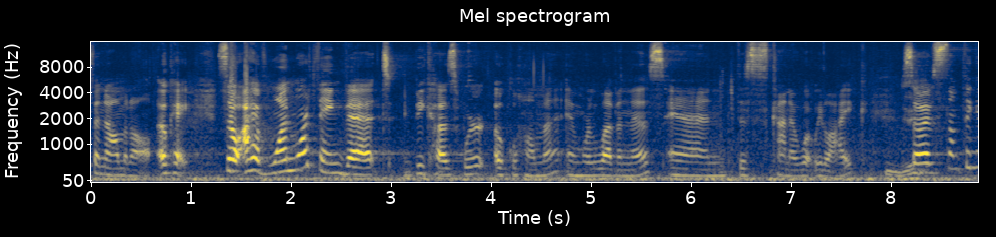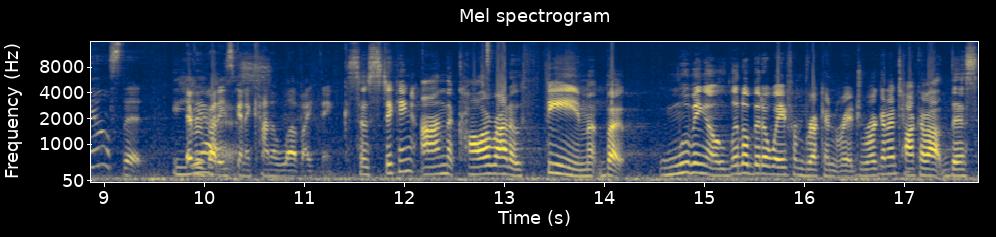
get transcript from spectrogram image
phenomenal okay so i have one more thing that because we're oklahoma and we're loving this and this is kind of what we like so i have something else that everybody's Yes. going to kind of love i think So sticking on the Colorado theme, but moving a little bit away from Breckenridge, we're going to talk about this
